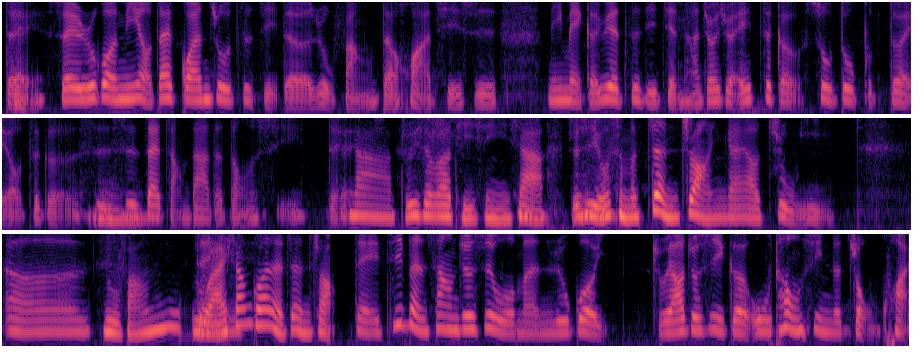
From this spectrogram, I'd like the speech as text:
对，对，所以如果你有在关注自己的乳房的话，其实你每个月自己检查就会觉得，哎、欸，这个速度不对哦，这个是、嗯、是在长大的东西。对，那朱医生要不要提醒一下，嗯、就是有什么症状应该要注意？呃，乳房乳癌相关的症状，对，基本上就是我们如果主要就是一个无痛性的肿块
